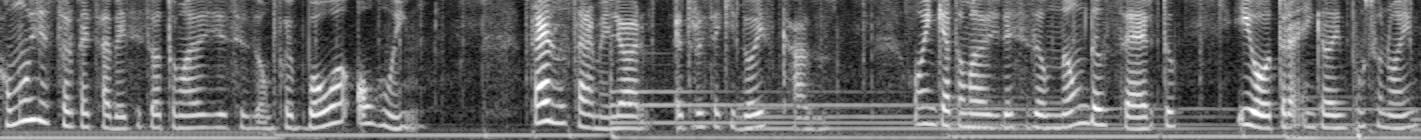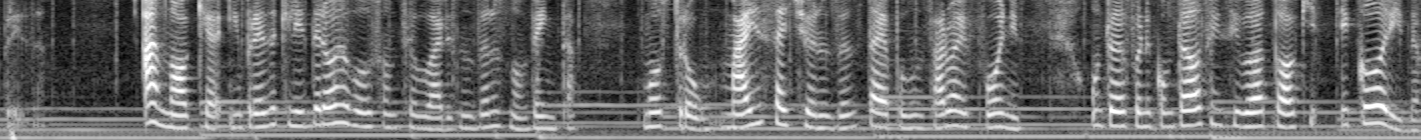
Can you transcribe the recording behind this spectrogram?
como um gestor vai saber se sua tomada de decisão foi boa ou ruim? Para ilustrar melhor, eu trouxe aqui dois casos: um em que a tomada de decisão não deu certo e outra em que ela impulsionou a empresa. A Nokia, empresa que liderou a revolução de celulares nos anos 90, mostrou, mais de 7 anos antes da Apple lançar o iPhone, um telefone com tela sensível a toque e colorida.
